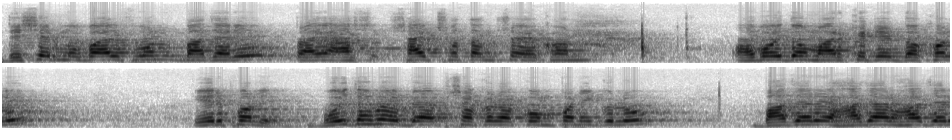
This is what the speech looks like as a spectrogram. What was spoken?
দেশের মোবাইল ফোন বাজারে প্রায় ষাট শতাংশ এখন অবৈধ মার্কেটের দখলে। এর ফলে বৈধভাবে ব্যবসা করা কোম্পানিগুলো বাজারে হাজার হাজার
